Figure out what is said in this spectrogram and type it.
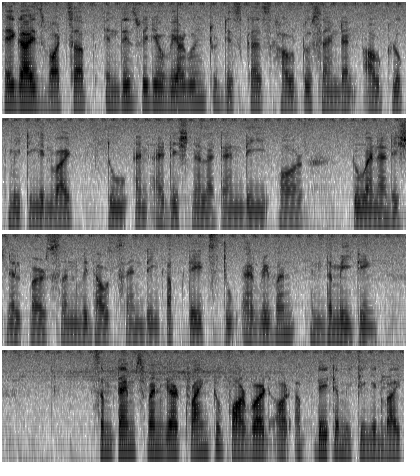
Hey guys, what's up? In this video, we are going to discuss how to send an Outlook meeting invite to an additional attendee or to an additional person without sending updates to everyone in the meeting. Sometimes when we are trying to forward or update a meeting invite,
